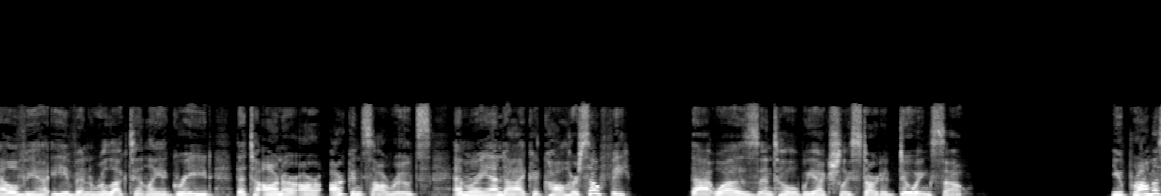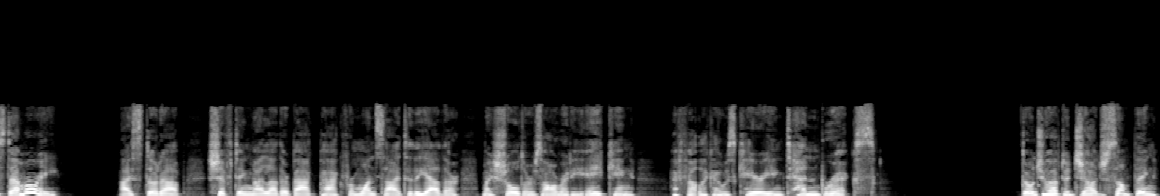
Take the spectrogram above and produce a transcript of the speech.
Elvia even reluctantly agreed that to honor our Arkansas roots, Emery and I could call her Sophie. That was until we actually started doing so. You promised Emery, I stood up, shifting my leather backpack from one side to the other, my shoulders already aching. I felt like I was carrying ten bricks. Don't you have to judge something?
